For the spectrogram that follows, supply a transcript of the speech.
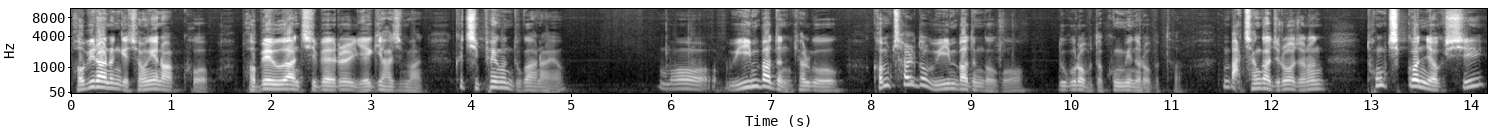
법이라는 게 정해놓고 법에 의한 지배를 얘기하지만 그 집행은 누가 하나요? 뭐 위임받은 결국 검찰도 위임받은 거고 누구로부터 국민으로부터 마찬가지로 저는 통치권 역시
